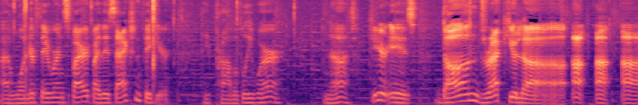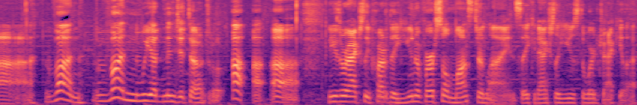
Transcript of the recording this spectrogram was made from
I wonder if they were inspired by this action figure. They probably were. Not. Here is Don Dracula. Ah, ah, ah. One, one weird Ninja Turtle. Ah, ah, ah. These were actually part of the Universal Monster line, so they could actually use the word Dracula.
